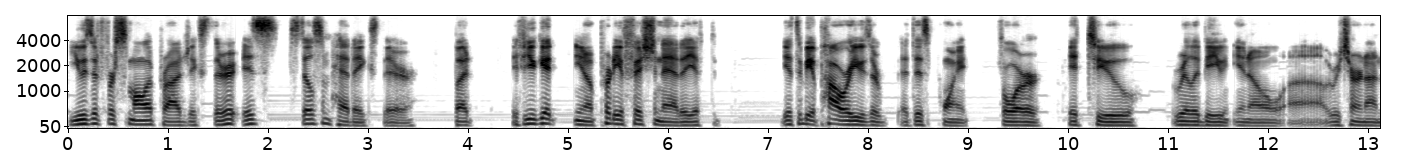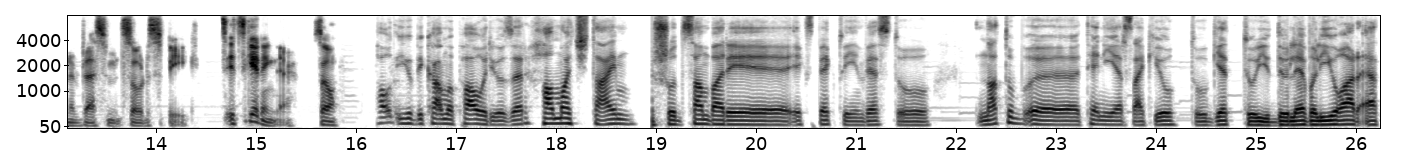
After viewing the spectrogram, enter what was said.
use it for smaller projects. There is still some headaches there, but if you get, you know, pretty efficient at it, you have to you have to be a power user at this point for it to really be, you know, uh, return on investment, so to speak. It's getting there. So, how you become a power user? How much time should somebody expect to invest to not to uh, 10 years like you to get to the level you are at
